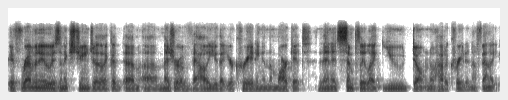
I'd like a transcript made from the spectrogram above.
if revenue is an exchange of like a, a, a measure of value that you're creating in the market, then it's simply like you don't know how to create enough value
